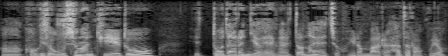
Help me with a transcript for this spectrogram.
어, 거기서 우승한 뒤에도 또 다른 여행을 떠나야죠. 이런 말을 하더라고요.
